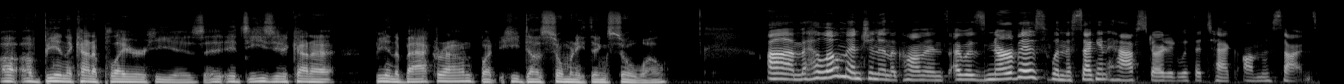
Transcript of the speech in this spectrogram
uh, of being the kind of player he is. It- It's easy to kind of be in the background, but he does so many things so well. Um, hello mentioned in the comments. I was nervous when the second half started with a tech on the Suns.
